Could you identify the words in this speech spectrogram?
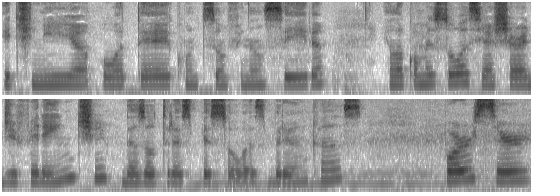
etnia ou até condição financeira, ela começou a se achar diferente das outras pessoas brancas por ser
